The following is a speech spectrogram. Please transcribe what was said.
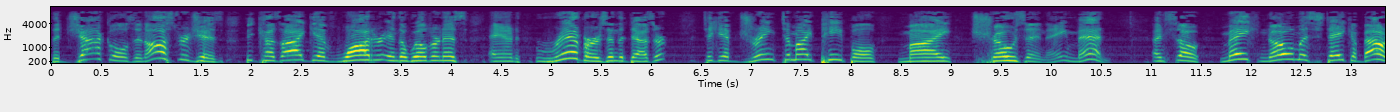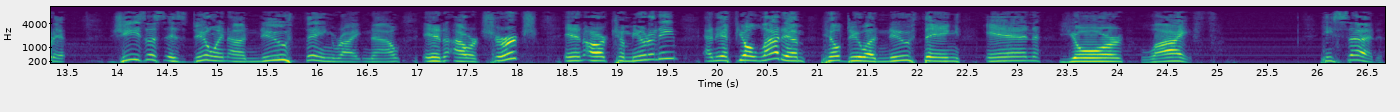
the jackals and ostriches, because I give water in the wilderness and rivers in the desert to give drink to my people, my chosen. Amen. And so make no mistake about it. Jesus is doing a new thing right now in our church, in our community, and if you'll let Him, He'll do a new thing in your life. He said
